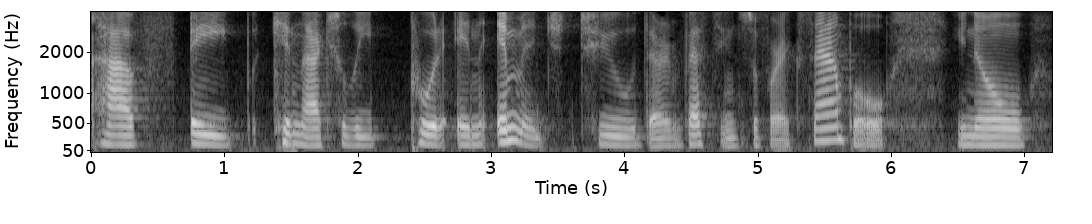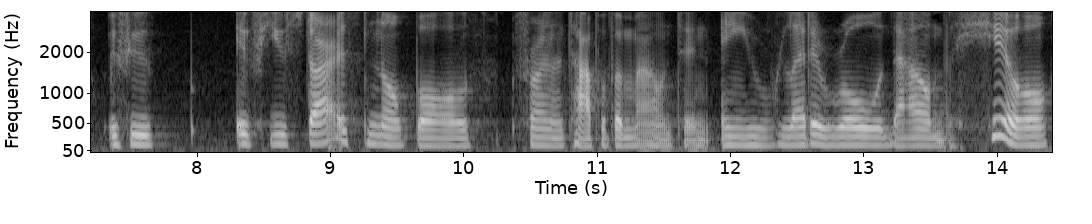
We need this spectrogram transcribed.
have a can actually put an image to their investing. So for example, you know, if you if you start a snowball from the top of a mountain and you let it roll down the hill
